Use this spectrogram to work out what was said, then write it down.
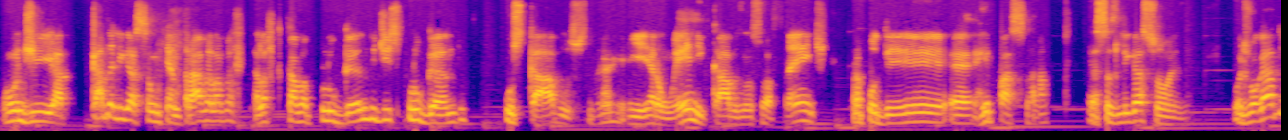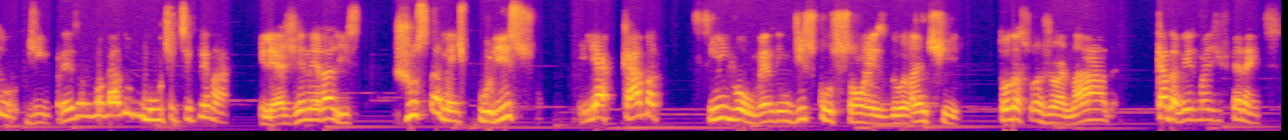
onde a cada ligação que entrava, ela, ela ficava plugando e desplugando os cabos, né, e eram N cabos na sua frente, para poder é, repassar essas ligações. O advogado de empresa é um advogado multidisciplinar, ele é generalista. Justamente por isso, ele acaba se envolvendo em discussões durante toda a sua jornada, cada vez mais diferentes.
